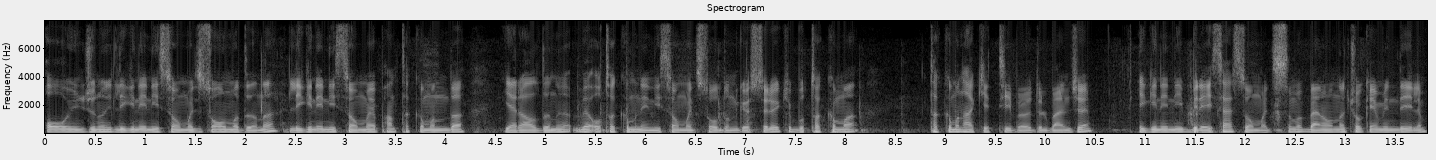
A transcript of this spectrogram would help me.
o oyuncunun ligin en iyi savunmacısı olmadığını, ligin en iyi savunma yapan takımında yer aldığını ve o takımın en iyi savunmacısı olduğunu gösteriyor ki bu takıma takımın hak ettiği bir ödül bence. Ligin en iyi bireysel savunmacısı mı? Ben ondan çok emin değilim.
